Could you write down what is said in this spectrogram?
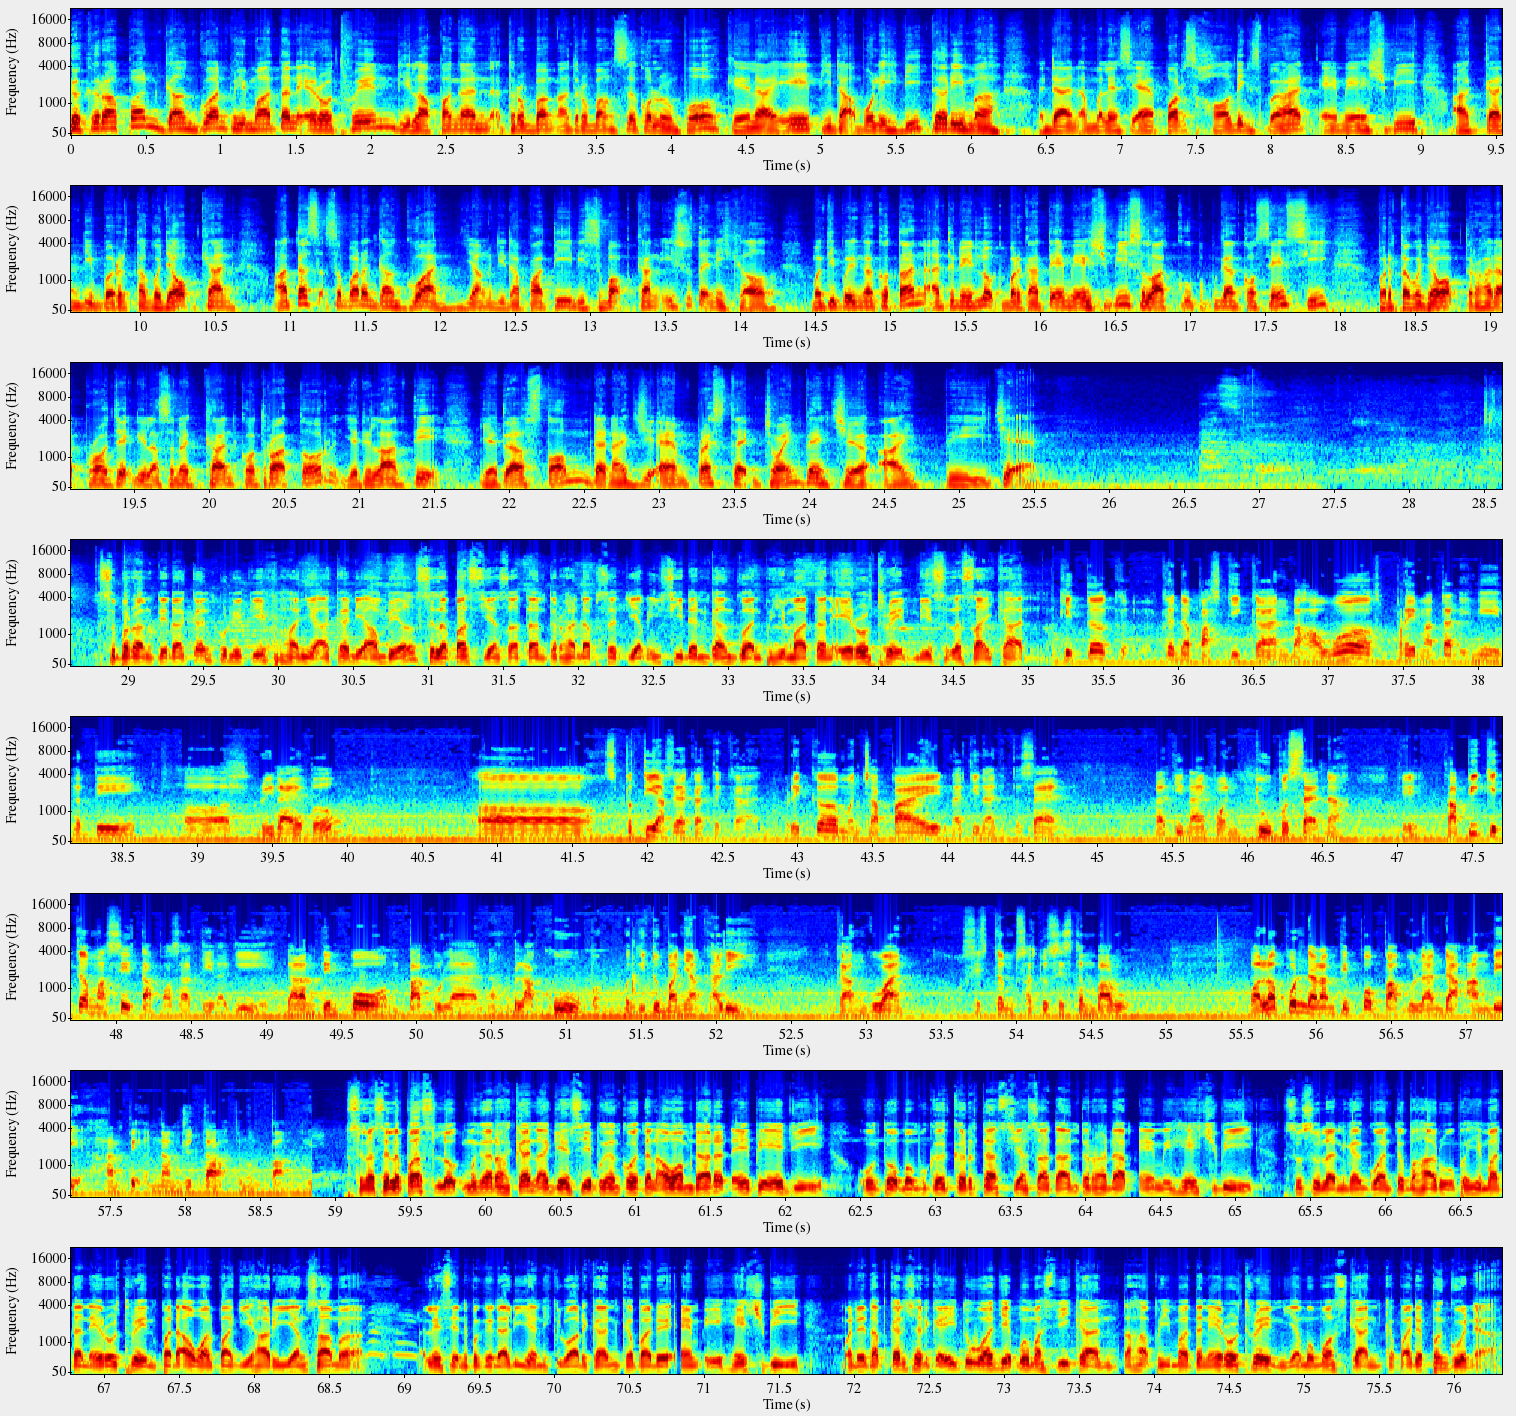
Kekerapan gangguan perkhidmatan aerotrain di lapangan terbang antarabangsa Kuala Lumpur, KLIA tidak boleh diterima dan Malaysia Airports Holdings Berhad MAHB akan dibertanggungjawabkan atas sebarang gangguan yang didapati disebabkan isu teknikal. Menteri Pengangkutan Anthony Loke berkata MAHB selaku pemegang konsesi bertanggungjawab terhadap projek dilaksanakan kontraktor yang dilantik iaitu Alstom dan IGM Prestec Joint Venture IPJM. Sebarang tindakan punitif hanya akan diambil selepas siasatan terhadap setiap insiden gangguan perkhidmatan aerotrain diselesaikan. Kita kena pastikan bahawa perkhidmatan ini lebih uh, reliable. Uh, seperti yang saya katakan, mereka mencapai 99%. 99.2% lah. Okay. Tapi kita masih tak puas hati lagi. Dalam tempoh 4 bulan berlaku begitu banyak kali gangguan sistem satu sistem baru Walaupun dalam tempoh 4 bulan dah ambil hampir 6 juta penumpang. Selasa lepas, Lok mengarahkan Agensi Pengangkutan Awam Darat APAD untuk membuka kertas siasatan terhadap MAHB susulan gangguan terbaru perkhidmatan aerotrain pada awal pagi hari yang sama. Lesen pengendali yang dikeluarkan kepada MAHB menetapkan syarikat itu wajib memastikan tahap perkhidmatan aerotrain yang memuaskan kepada pengguna.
